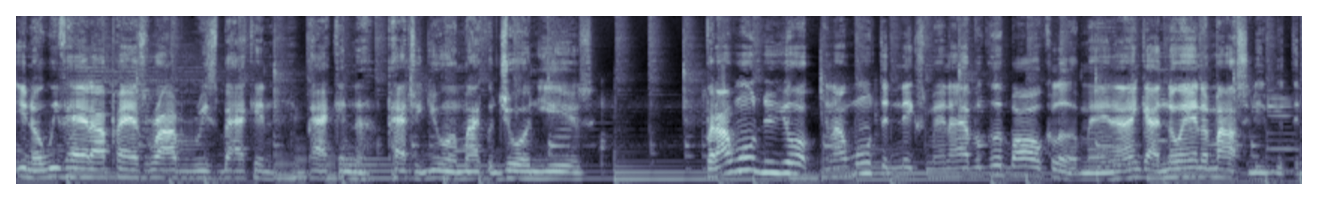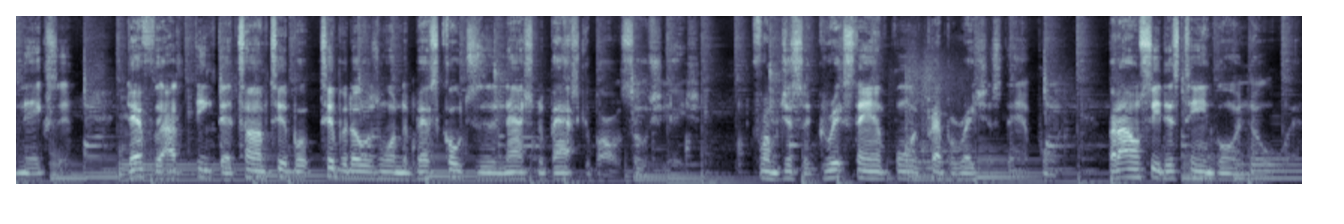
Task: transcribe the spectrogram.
you know, we've had our past rivalries back in back in the Patrick Ewing, Michael Jordan years. But I want New York and I want the Knicks, man. I have a good ball club, man. I ain't got no animosity with the Knicks. And definitely, I think that Tom Thibodeau is one of the best coaches in the National Basketball Association from just a grit standpoint, preparation standpoint. But I don't see this team going nowhere.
